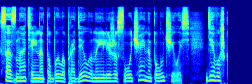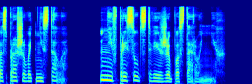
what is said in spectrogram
Сознательно то было проделано или же случайно получилось, девушка спрашивать не стала. Не в присутствии же посторонних.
